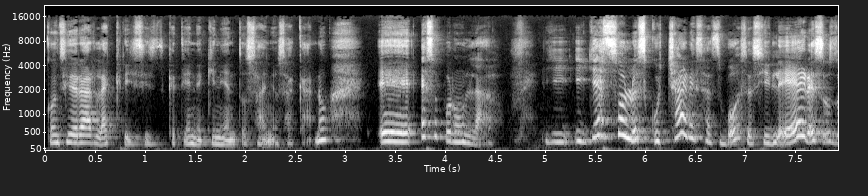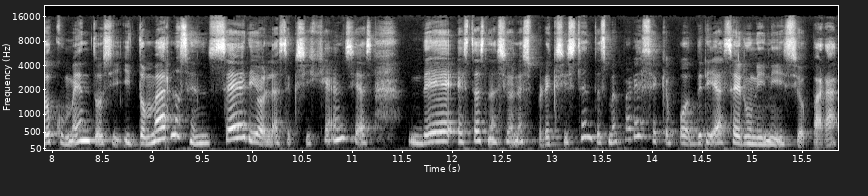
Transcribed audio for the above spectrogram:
considerar la crisis que tiene 500 años acá, ¿no? Eh, eso por un lado. Y, ya solo escuchar esas voces y leer esos documentos y, tomarnos en serio las exigencias de estas naciones preexistentes me parece que podría ser un inicio para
